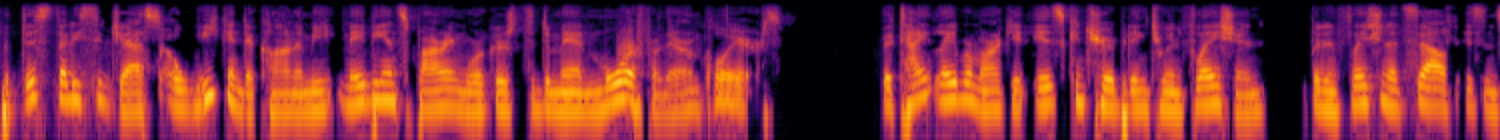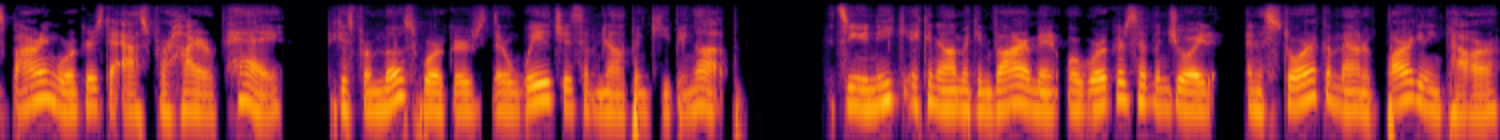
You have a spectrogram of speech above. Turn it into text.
But this study suggests a weakened economy may be inspiring workers to demand more from their employers. The tight labor market is contributing to inflation, but inflation itself is inspiring workers to ask for higher pay because for most workers, their wages have not been keeping up. It's a unique economic environment where workers have enjoyed an historic amount of bargaining power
